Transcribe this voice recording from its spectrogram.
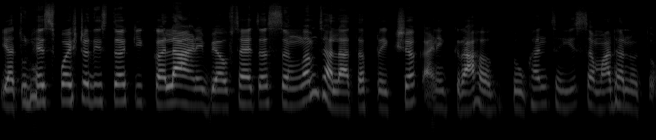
यातून हे स्पष्ट दिसतं की कला आणि व्यवसायाचा संगम झाला तर प्रेक्षक आणि ग्राहक दोघांचंही समाधान होतं.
